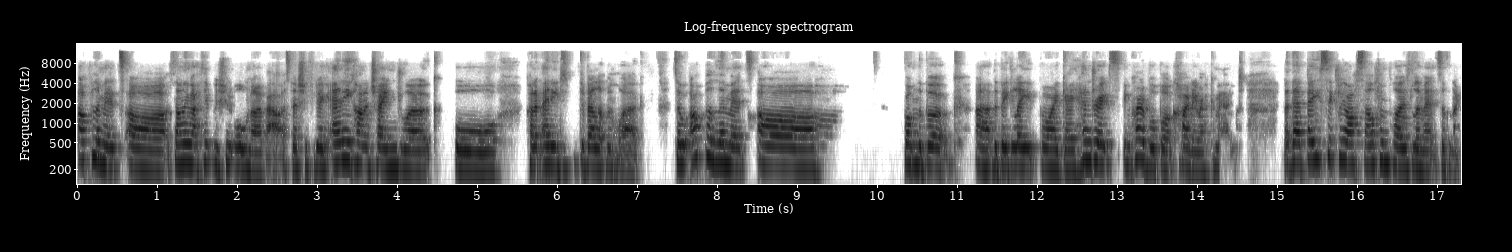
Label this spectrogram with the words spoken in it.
upper limits are something I think we should all know about, especially if you're doing any kind of change work or kind of any development work. So upper limits are from the book uh, The Big Leap by Gay Hendricks, incredible book, highly recommend. But they're basically our self-imposed limits of like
